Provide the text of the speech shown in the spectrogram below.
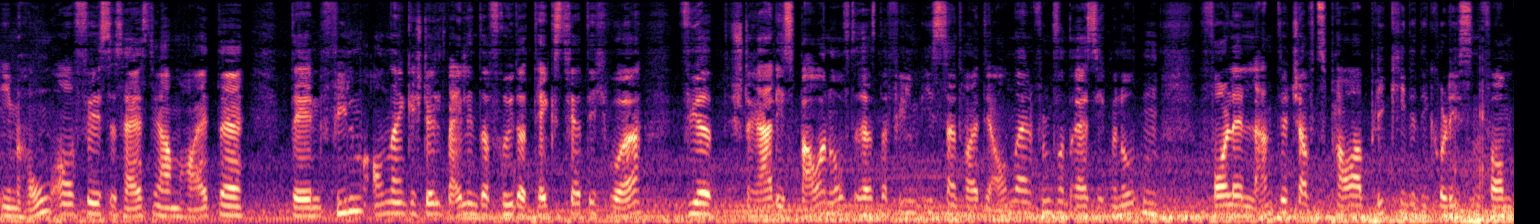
im Homeoffice. Das heißt, wir haben heute den Film online gestellt, weil in der Früh der Text fertig war für Stradis Bauernhof. Das heißt, der Film ist seit heute online, 35 Minuten, volle Landwirtschaftspower, Blick hinter die Kulissen vom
